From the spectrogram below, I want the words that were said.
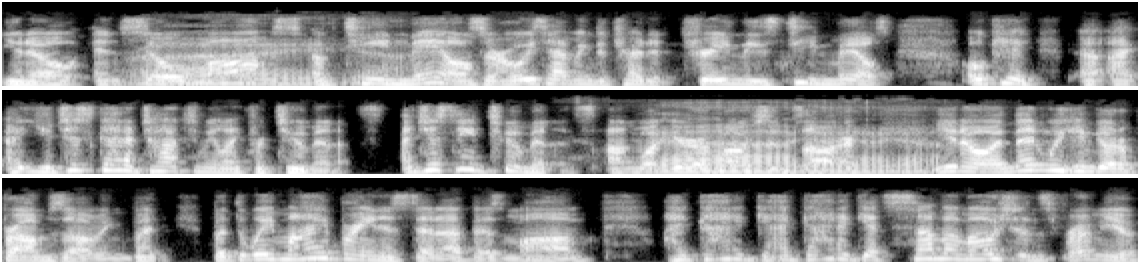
you know and so right, moms of teen yeah. males are always having to try to train these teen males. Okay uh, I, I, you just got to talk to me like for two minutes. I just need two minutes on what yeah, your emotions yeah, are you know and then we can go to problem solving. But but the way my brain is set up as mom i gotta i gotta get some emotions from you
